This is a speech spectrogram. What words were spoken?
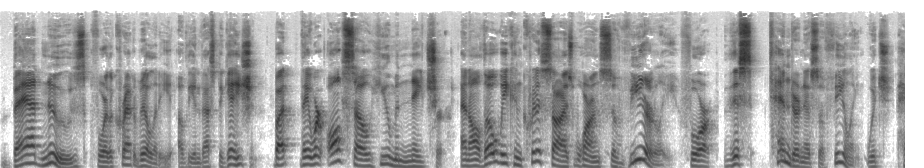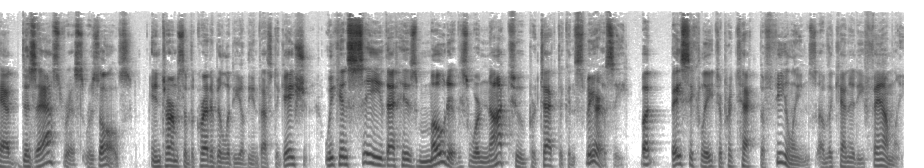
bad news for the credibility of the investigation. But they were also human nature. And although we can criticize Warren severely for this tenderness of feeling, which had disastrous results in terms of the credibility of the investigation, we can see that his motives were not to protect a conspiracy, but basically to protect the feelings of the Kennedy family.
